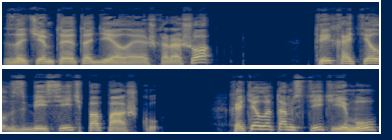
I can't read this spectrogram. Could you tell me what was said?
зачем ты это делаешь, хорошо?» «Ты хотел взбесить папашку, хотел отомстить ему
